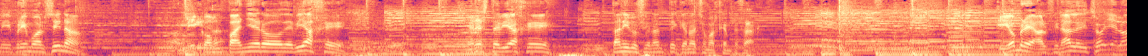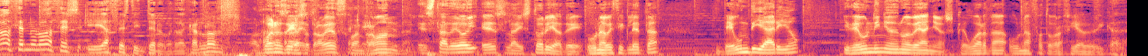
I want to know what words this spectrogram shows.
mi primo Alsina, mi compañero de viaje, en este viaje tan ilusionante que no ha hecho más que empezar. Y hombre, al final le he dicho, oye, ¿lo haces, no lo haces? Y haces tintero, ¿verdad, Carlos? Buenos días otra vez, Juan Ramón. Esta de hoy es la historia de una bicicleta, de un diario y de un niño de nueve años que guarda una fotografía dedicada.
